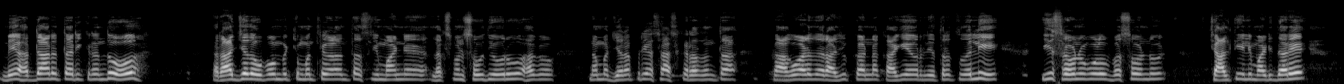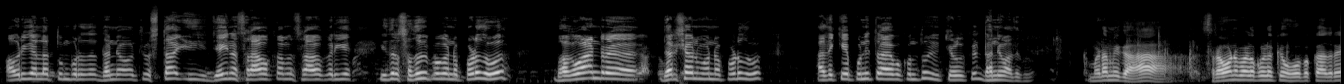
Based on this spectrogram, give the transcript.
ಮೇ ಹದಿನಾರು ತಾರೀಕಿನಂದು ರಾಜ್ಯದ ಉಪಮುಖ್ಯಮಂತ್ರಿಗಳಂಥ ಶ್ರೀ ಮಾನ್ಯ ಲಕ್ಷ್ಮಣ ಸವದಿಯವರು ಹಾಗೂ ನಮ್ಮ ಜನಪ್ರಿಯ ಶಾಸಕರಾದಂಥ ಕಾಗವಾಡದ ರಾಜೀವ್ ಕಣ್ಣ ಕಾಗೆಯವರ ನೇತೃತ್ವದಲ್ಲಿ ಈ ಶ್ರವಣಗಳು ಬಸ್ಸನ್ನು ಚಾಲ್ತಿಯಲ್ಲಿ ಮಾಡಿದ್ದಾರೆ. ಅವರಿಗೆಲ್ಲ ತುಂಬರದ ಧನ್ಯವಾದ ತಿಳಿಸ್ತಾ ಈ ಜೈನ ಶ್ರಾವಕ ಮತ್ತು ಶ್ರಾವಕರಿಗೆ ಇದರ ಸದುಪಯೋಗವನ್ನು ಪಡೆದು ಭಗವಾನರ ದರ್ಶನವನ್ನು ಪಡೆದು ಅದಕ್ಕೆ ಪುನೀತರಾಗಬೇಕು ಈ ಕೇಳೋಕ್ಕೆ ಧನ್ಯವಾದಗಳು. ಮೇಡಮ್ ಈಗ ಶ್ರವಣ ಬೆಳಗೊಳಕ್ಕೆ ಹೋಗ್ಬೇಕಾದ್ರೆ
